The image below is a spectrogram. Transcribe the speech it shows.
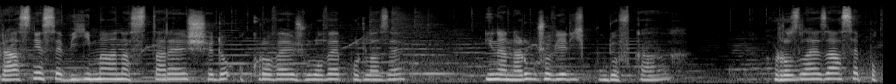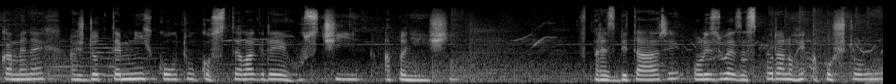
Krásně se výjímá na staré šedo-okrové žulové podlaze i na narůžovělých půdovkách. Rozlézá se po kamenech až do temných koutů kostela, kde je hustší a plnější. V prezbytáři olizuje ze spoda nohy apoštolů,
